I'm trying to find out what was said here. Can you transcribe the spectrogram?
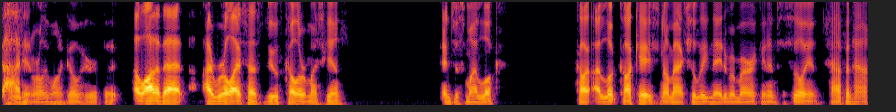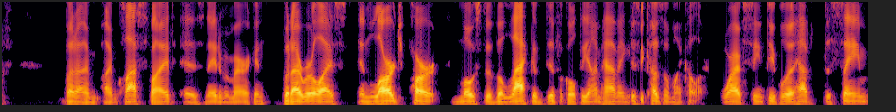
oh, I didn't really want to go here, but a lot of that I realize has to do with color of my skin and just my look. I look Caucasian. I'm actually Native American and Sicilian, half and half, but I'm I'm classified as Native American. But I realize, in large part, most of the lack of difficulty I'm having is because of my color. Where I've seen people that have the same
